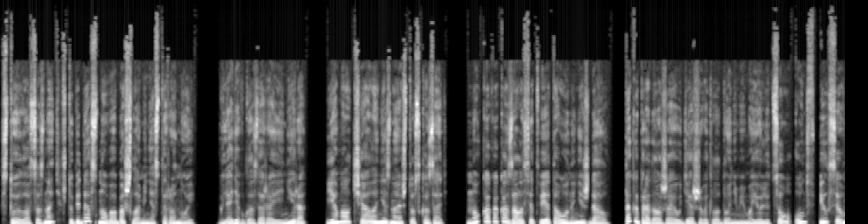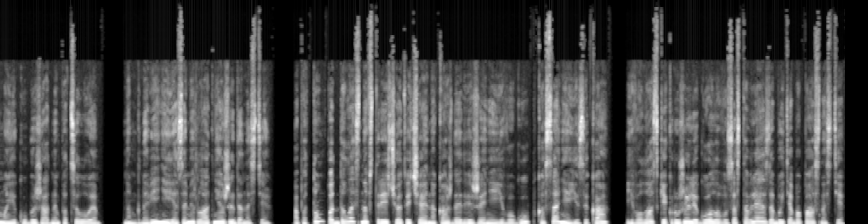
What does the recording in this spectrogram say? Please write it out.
Стоило осознать, что беда снова обошла меня стороной. Глядя в глаза Райенира, я молчала, не зная, что сказать. Но, как оказалось, ответа он и не ждал. Так и продолжая удерживать ладонями мое лицо, он впился в мои губы жадным поцелуем. На мгновение я замерла от неожиданности, а потом поддалась навстречу, отвечая на каждое движение его губ, касание языка. Его ласки кружили голову, заставляя забыть об опасности,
